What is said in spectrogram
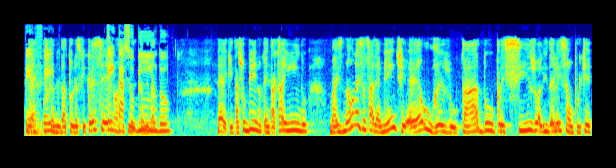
Perfeito. Né? As candidaturas que cresceram. Quem está subindo. É, quem está subindo, quem está caindo, mas não necessariamente é o resultado preciso ali da eleição, porque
